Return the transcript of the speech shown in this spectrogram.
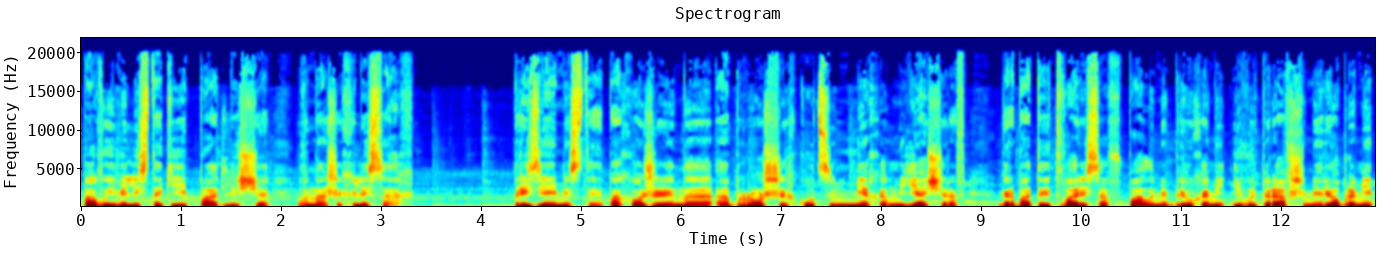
повывелись такие падлища в наших лесах». Приземистые, похожие на обросших куцым мехом ящеров, горбатые твари со впалыми брюхами и выпиравшими ребрами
